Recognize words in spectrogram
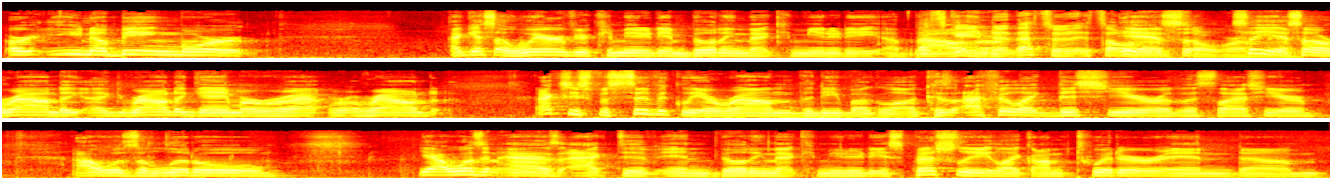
or you know being more, I guess, aware of your community and building that community about. that's game dev. That's what it's all yeah, so, world. so yeah, so around a, around a game or around, actually specifically around the debug log because I feel like this year or this last year I was a little, yeah, I wasn't as active in building that community, especially like on Twitter and um,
